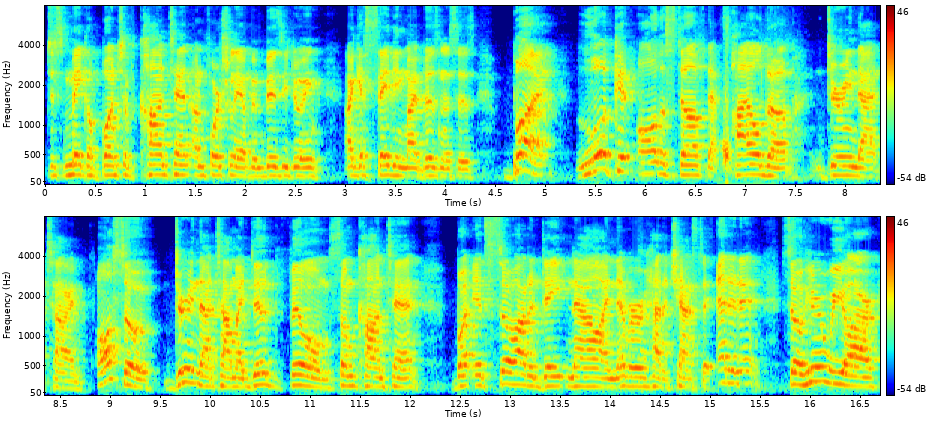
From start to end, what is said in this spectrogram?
just make a bunch of content unfortunately i've been busy doing i guess saving my businesses but look at all the stuff that piled up during that time also during that time i did film some content but it's so out of date now i never had a chance to edit it so here we are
